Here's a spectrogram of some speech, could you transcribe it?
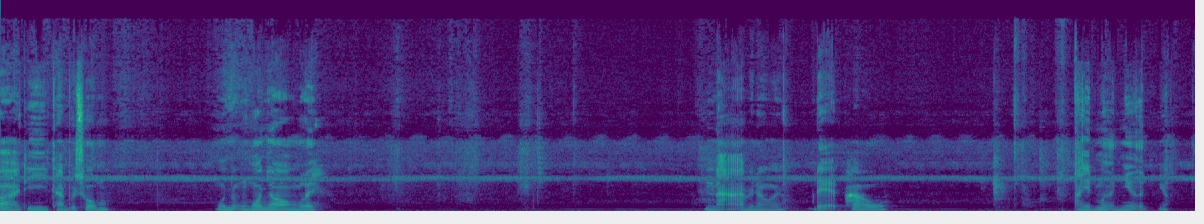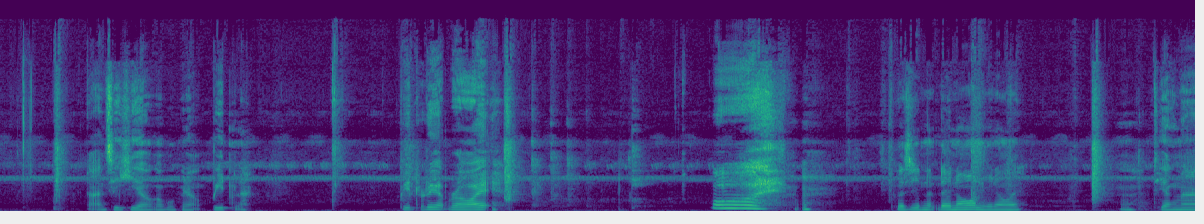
บายดีท่านผู้ชมหัวหยุงหัวหยองเลย หนาไปหน่อย แดดเผาอาเห็ดมือดเยืดอยู่ร้านสีเขียวกับพวกพี่น้องปิดละปิดเรียบร้อย โอ้ยเพื่อจะได้นอนไปหน่อยเที่ยงหน้า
